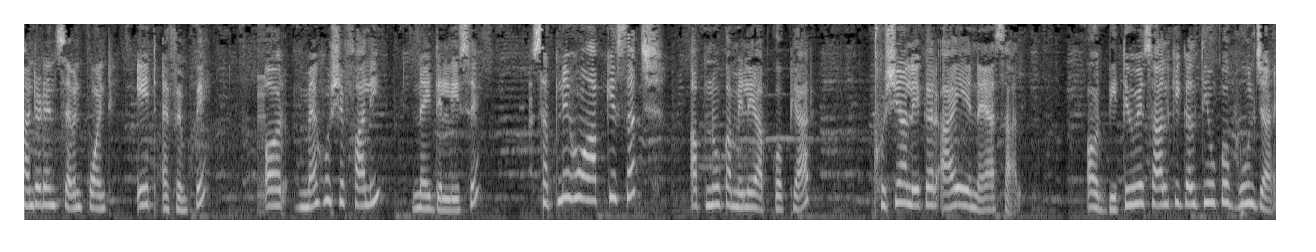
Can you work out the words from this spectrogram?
107.8 एफएम पे। और मैं हूँ शिफाली, नई दिल्ली से। सपने हो आपके सच, अपनों का मिले आपको प्यार। खुशियाँ लेकर आए ये नया साल। और बीते हुए साल की गलतियों को भूल जाएँ।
